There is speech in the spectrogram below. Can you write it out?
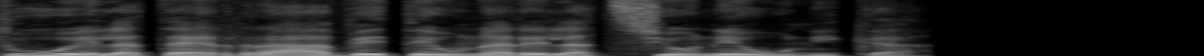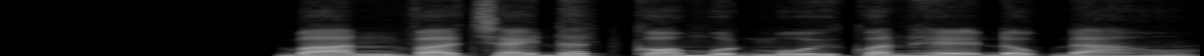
Tu e la Terra avete una relazione unica. Bạn và trái đất có một mối quan hệ độc đáo.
